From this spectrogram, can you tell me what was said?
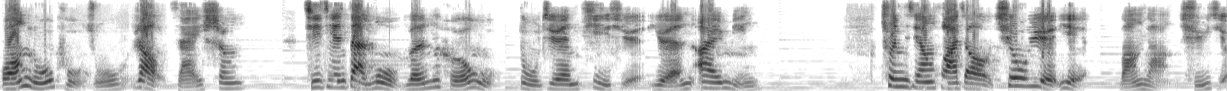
黄芦苦竹绕宅生。其间旦暮闻何物？杜鹃啼血猿哀鸣。春江花朝秋月夜，往往取酒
